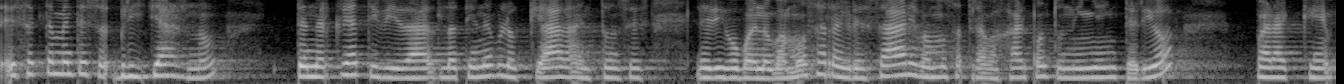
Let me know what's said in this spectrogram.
exactamente eso, brillar, ¿no? Tener creatividad, la tiene bloqueada. Entonces le digo, bueno, vamos a regresar y vamos a trabajar con tu niña interior para que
